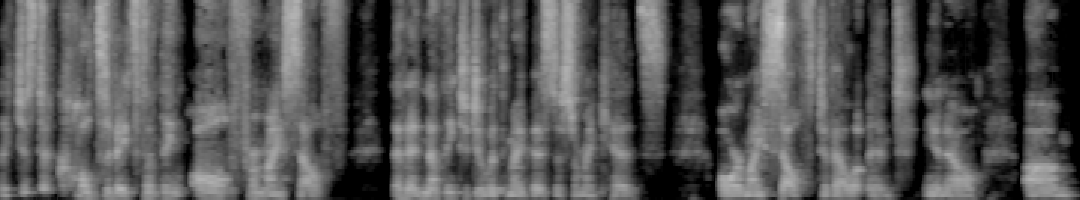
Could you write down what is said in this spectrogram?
Like just to cultivate something all for myself that had nothing to do with my business or my kids or my self development, you know. Um,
